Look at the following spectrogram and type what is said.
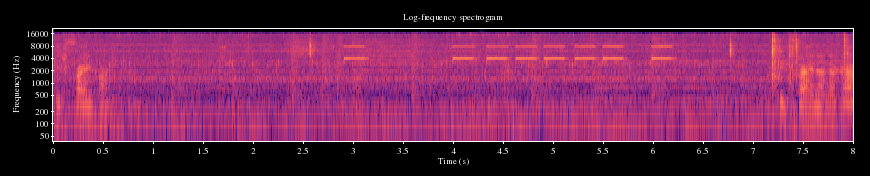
ปิดไฟก่อน ปิดไฟแล้วนะคะ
